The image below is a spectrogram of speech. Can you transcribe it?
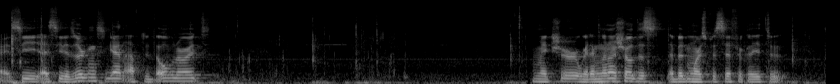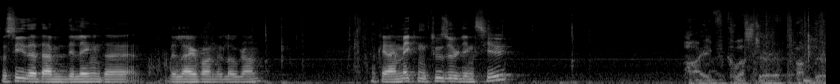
Okay, I see I see the Zerglings again after the Overlord. Make sure wait I'm gonna show this a bit more specifically to to see that I'm delaying the the larva on the low ground. Okay, I'm making two Zerglings here. Hive cluster under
